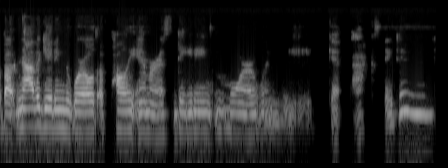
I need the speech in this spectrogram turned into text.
about navigating the world of polyamorous dating more when we get back. Stay tuned.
